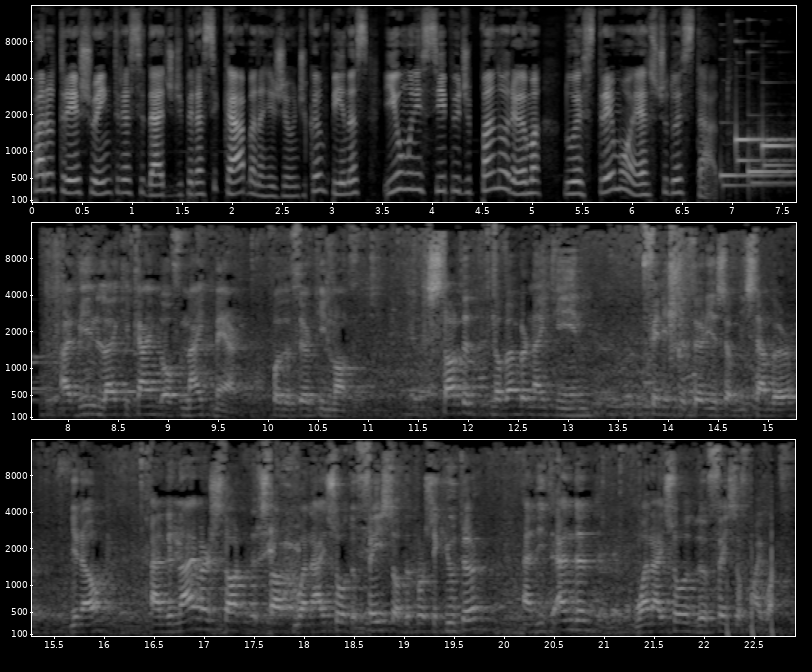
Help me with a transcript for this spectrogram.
para o trecho entre a cidade de Piracicaba, na região de Campinas, e o município de Panorama, no extremo oeste do estado. I've been like a kind of nightmare for the 13 months. Started November 19, finished the 30th of December, you know. And the nightmare started start when I saw the face of the prosecutor, and it ended when I saw the face of my wife.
